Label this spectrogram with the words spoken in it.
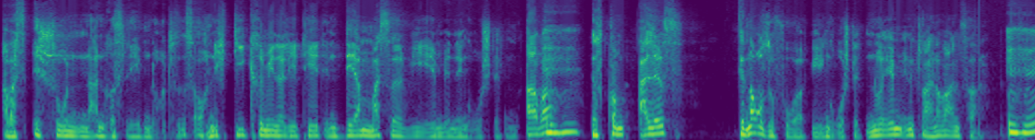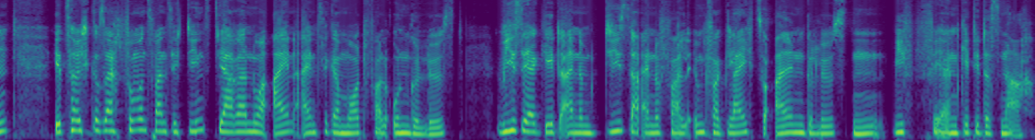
Aber es ist schon ein anderes Leben dort. Es ist auch nicht die Kriminalität in der Masse wie eben in den Großstädten. Aber mhm. es kommt alles genauso vor wie in Großstädten, nur eben in kleinerer Anzahl. Mhm. Jetzt habe ich gesagt, 25 Dienstjahre, nur ein einziger Mordfall ungelöst. Wie sehr geht einem dieser eine Fall im Vergleich zu allen gelösten? Wiefern geht dir das nach?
